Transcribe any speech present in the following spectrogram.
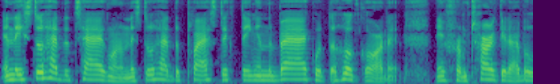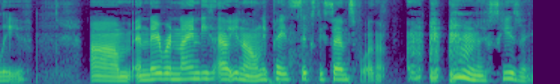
And they still had the tag on them. They still had the plastic thing in the back with the hook on it. They're from Target, I believe. Um, and they were 90, uh, you know, only paid 60 cents for them. Excuse me.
